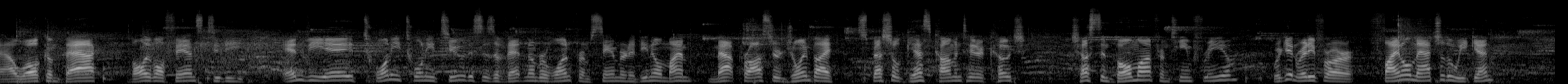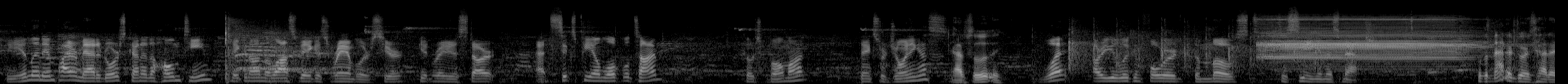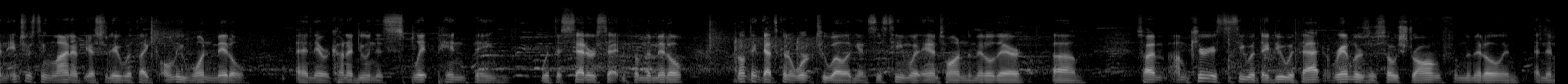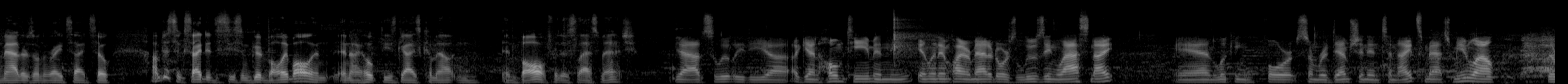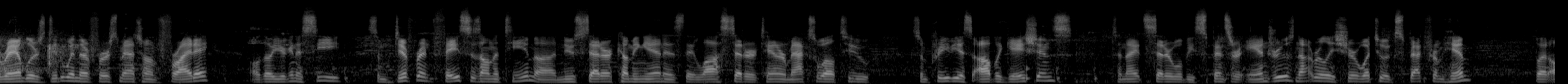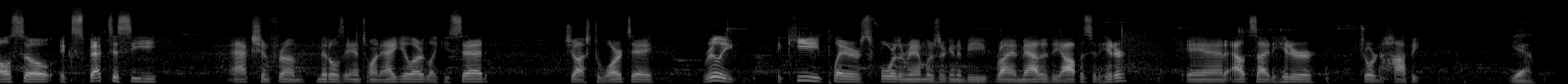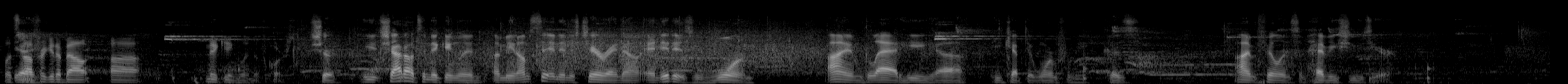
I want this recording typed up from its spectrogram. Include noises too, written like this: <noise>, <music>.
Now welcome back, volleyball fans, to the NVA 2022. This is event number one from San Bernardino. I'm Matt Prosser, joined by special guest commentator coach Justin Beaumont from Team Freedom. We're getting ready for our final match of the weekend. The Inland Empire Matadors, kind of the home team, taking on the Las Vegas Ramblers here, getting ready to start at 6 p.m. local time. Coach Beaumont, thanks for joining us. Absolutely. What are you looking forward the most to seeing in this match? Well, the Matadors had an interesting lineup yesterday with like only one middle, and they were kind of doing this split pin thing with the setter setting from the middle. I don't think that's going to work too well against this team with Antoine in the middle there. Um, so I'm, I'm curious to see what they do with that. Ramblers are so strong from the middle, and, and then Mathers on the right side. So I'm just excited to see some good volleyball, and, and I hope these guys come out and, and ball for this last match. Yeah, absolutely. The uh, again home team in the Inland Empire Matadors losing last night and looking for some redemption in tonight's match. Meanwhile, the Ramblers did win their first match on Friday, although you're going to see some different faces on the team. A new setter coming in as they lost setter Tanner Maxwell to some previous obligations. Tonight's setter will be Spencer Andrews. Not really sure what to expect from him, but also expect to see action from middles Antoine Aguilar, like you said, Josh Duarte. Really the key players for the Ramblers are going to be Ryan Mather, the opposite hitter, and outside hitter Jordan Hoppy. Yeah. Let's yeah. not forget about uh, Nick England, of course. Sure. He, shout out to Nick England. I mean, I'm sitting in his chair right now, and it is warm. I am glad he uh, he kept it warm for me because I'm feeling some heavy shoes here.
